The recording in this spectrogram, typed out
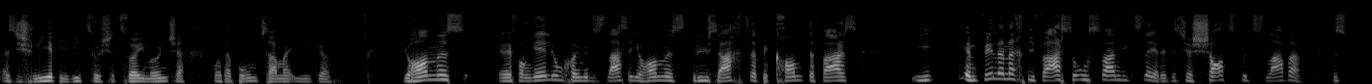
Es ist Liebe, wie zwischen zwei Menschen, die den Bund zusammen eingehen. Johannes, im Evangelium können wir das lesen, Johannes 3,16, bekannter Vers. Ich empfehle euch, die Verse auswendig zu lernen. Das ist ein Schatz für das Leben. Das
